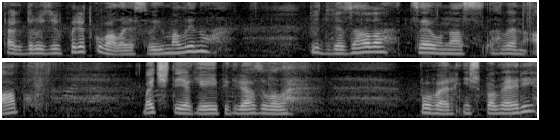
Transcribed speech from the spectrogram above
Так, друзі, впорядкувала я свою малину підв'язала. Це у нас Глен Ап. Бачите, як я її підв'язувала по верхній шпалері,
